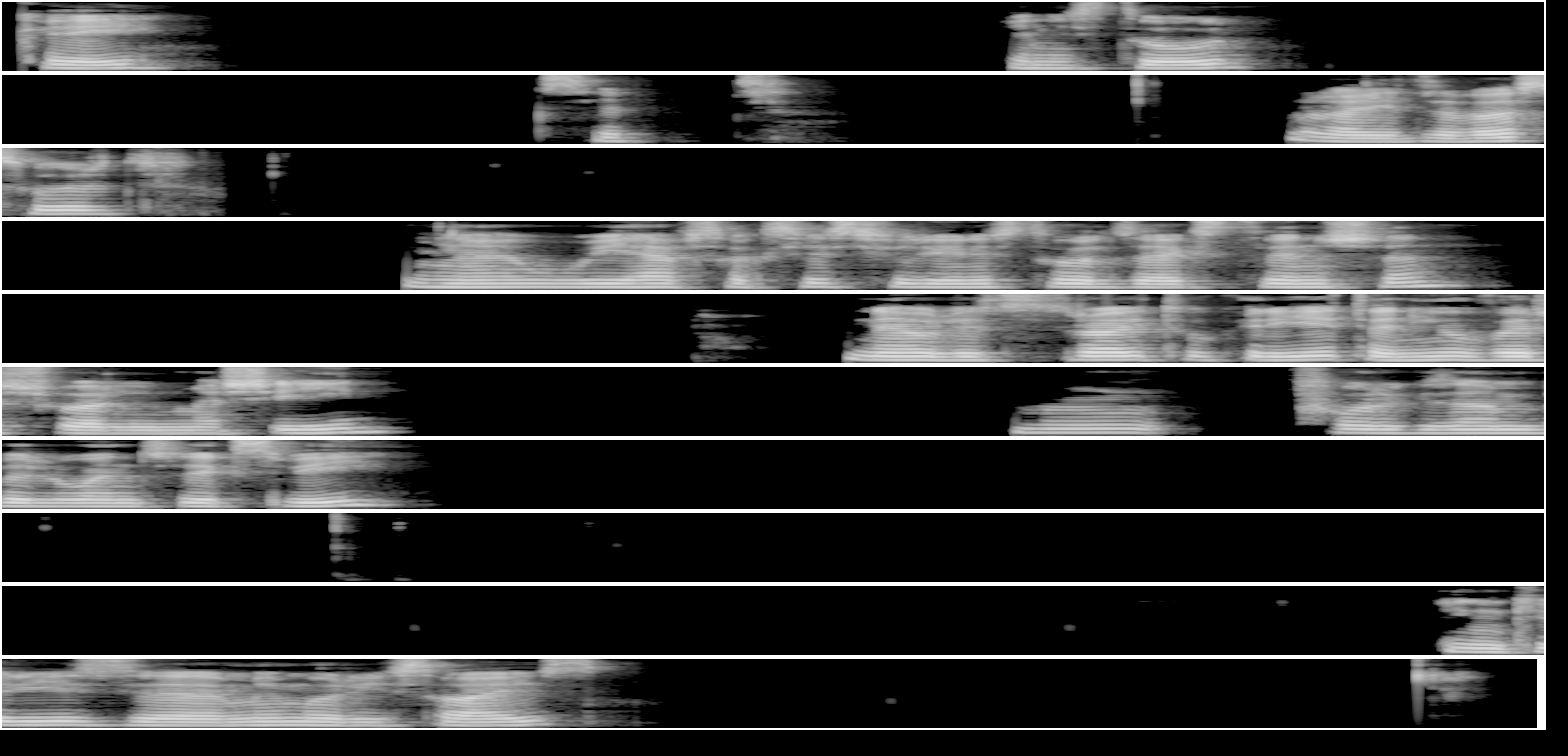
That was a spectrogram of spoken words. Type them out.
Okay. Install. Accept. Write the password. Now we have successfully installed the extension. Now let's try to create a new virtual machine. Mm, for example Windows XP increase the memory size.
